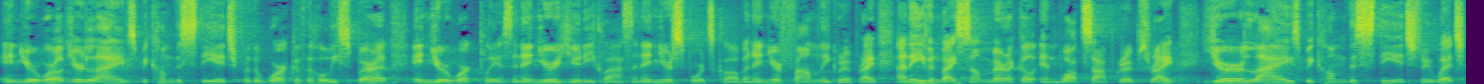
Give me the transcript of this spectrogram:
in your world. Your lives become the stage for the work of the Holy Spirit in your workplace and in your uni class and in your sports club and in your family group, right? And even by some miracle in WhatsApp groups, right? Your lives become the stage through which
